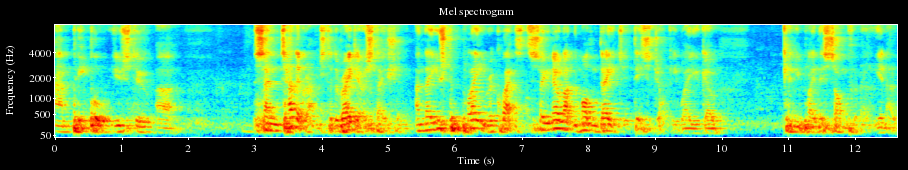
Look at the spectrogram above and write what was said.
and people used to uh, send telegrams to the radio station, and they used to play requests. So you know, like the modern day disc jockey, where you go, "Can you play this song for me?" You know,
